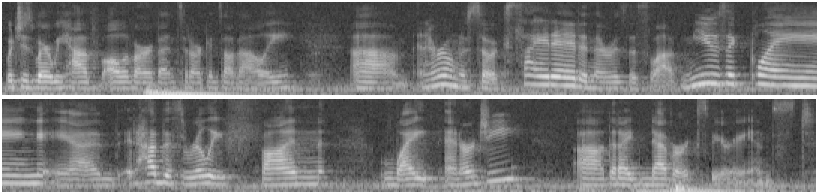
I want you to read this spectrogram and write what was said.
which is where we have all of our events at Arkansas Valley. Um, and everyone was so excited, and there was this loud music playing, and it had this really fun, light energy uh, that I'd never experienced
